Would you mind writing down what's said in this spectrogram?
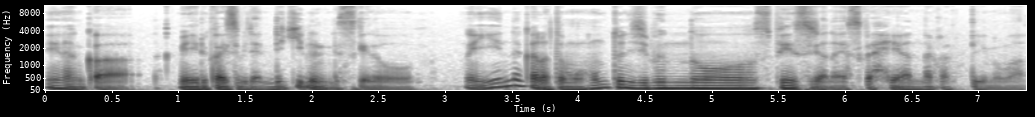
でなんかメール返すみたいにできるんですけど家の中だともう本当に自分のスペースじゃないですか部屋の中っていうのは。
